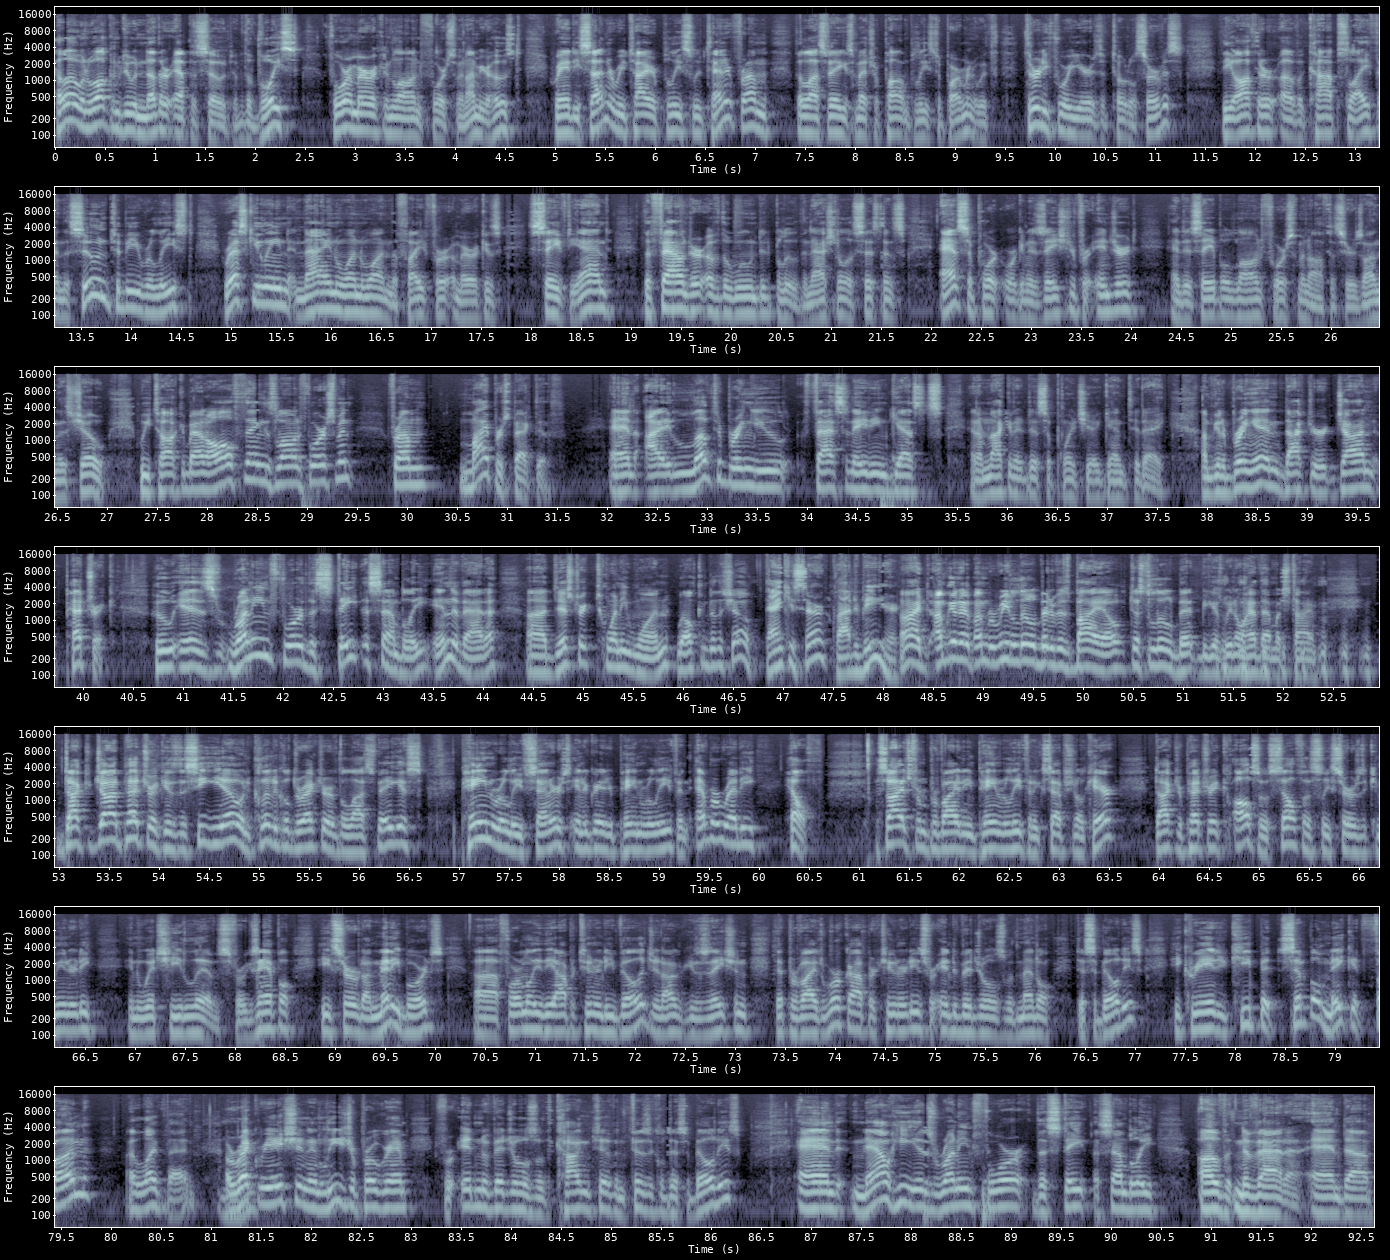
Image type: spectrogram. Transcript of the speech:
Hello, and welcome to another episode of The Voice for American Law Enforcement. I'm your host, Randy Sutton, a retired police lieutenant from the Las Vegas Metropolitan Police Department with 34 years of total service, the author of A Cop's Life and the soon to be released Rescuing 911 The Fight for America's Safety, and the founder of the Wounded Blue, the National Assistance and Support Organization for Injured and Disabled Law Enforcement Officers. On this show, we talk about all things law enforcement from my perspective. And I love to bring you fascinating guests, and I'm not going to disappoint you again today. I'm going to bring in Dr. John Petrick, who is running for the state assembly in Nevada, uh, District 21. Welcome to the show. Thank you, sir. Glad to be here. All right, I'm gonna I'm gonna read a little bit of his bio, just a little bit because we don't have that much time. Dr. John Petrick is the CEO and clinical director of the Las Vegas Pain Relief Centers, Integrated Pain Relief, and Ever Ready Health. Aside from providing pain relief and exceptional care, Dr. Petrick also selflessly serves the community in which he lives. For example, he served on many boards, uh, formerly the Opportunity Village, an organization that provides work opportunities for individuals with mental disabilities. He created Keep It Simple, Make It Fun. I like that. A recreation and leisure program for individuals with cognitive and physical disabilities. And now he is running for the state assembly of Nevada. And uh,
